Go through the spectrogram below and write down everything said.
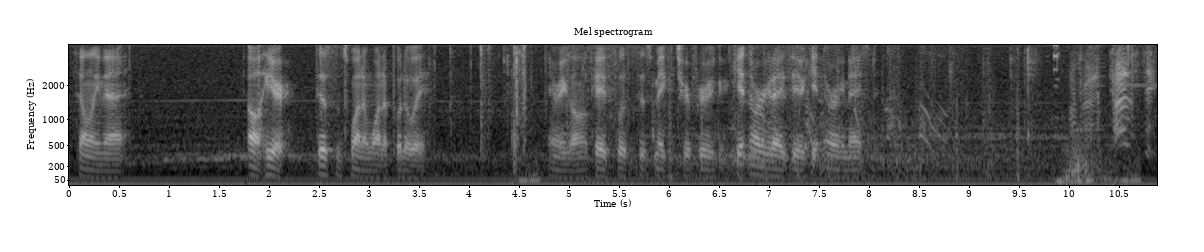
Selling that. Oh, here. This is what I want to put away. There we go. Okay, so let's just make a trip here. Getting organized here, getting organized. A fantastic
